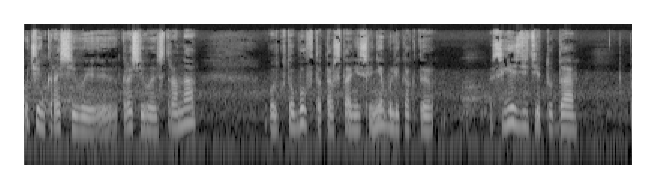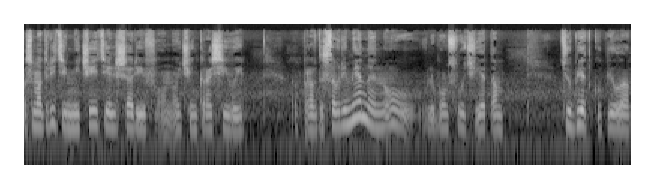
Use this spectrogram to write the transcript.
Очень красивые, красивая страна. Вот кто был в Татарстане, если не были, как-то съездите туда. Посмотрите мечеть Эль-Шариф, он очень красивый. Правда, современный, но в любом случае я там тюбет купила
